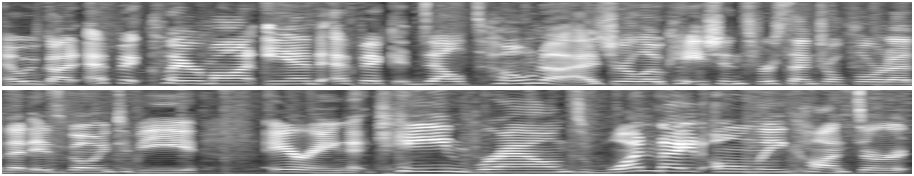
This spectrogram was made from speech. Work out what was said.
and we've got Epic Clermont and Epic Deltona as your locations for Central Florida that is going to be airing Kane Brown's one night only concert.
